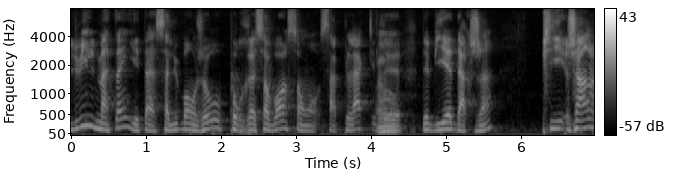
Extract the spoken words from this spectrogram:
lui, le matin, il était à Salut Bonjour pour recevoir son, sa plaque de, Oh. de billets d'argent. Puis, genre,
